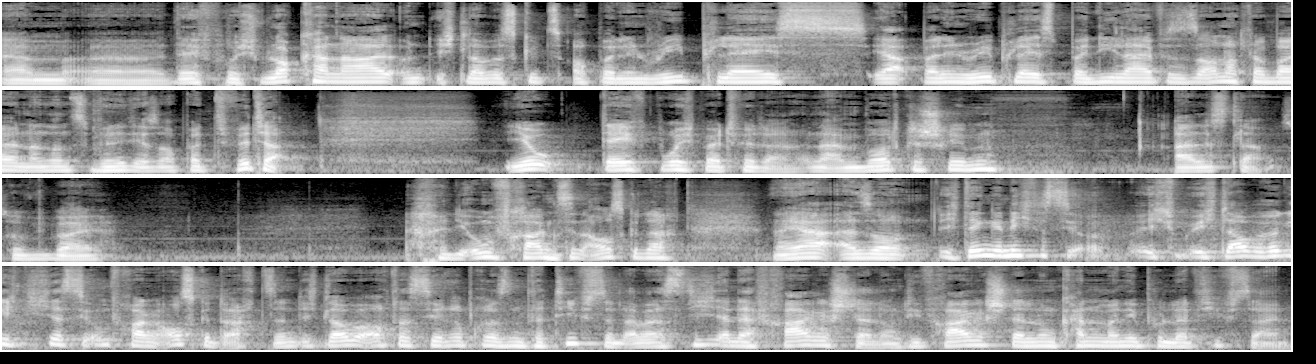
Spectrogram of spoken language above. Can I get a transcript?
ähm, äh, Dave Brüch Vlog-Kanal und ich glaube, es gibt es auch bei den Replays. Ja, bei den Replays bei D-Live ist es auch noch dabei und ansonsten findet ihr es auch bei Twitter. Jo, Dave Brüch bei Twitter. In einem Wort geschrieben. Alles klar, so wie bei die Umfragen sind ausgedacht. Naja, also ich denke nicht, dass die, ich, ich glaube wirklich nicht, dass die Umfragen ausgedacht sind. Ich glaube auch, dass sie repräsentativ sind, aber es liegt an der Fragestellung. Die Fragestellung kann manipulativ sein.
